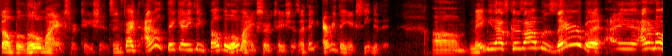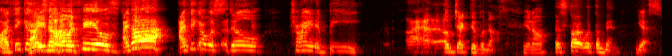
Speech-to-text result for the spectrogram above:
fell below my expectations. In fact, I don't think anything fell below my expectations. I think everything exceeded it. Um, maybe that's because I was there, but I I don't know. I think I you know still- how it feels. I think- Ah! I think I was still trying to be uh, objective enough. You know? Let's start with the men. Yes.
